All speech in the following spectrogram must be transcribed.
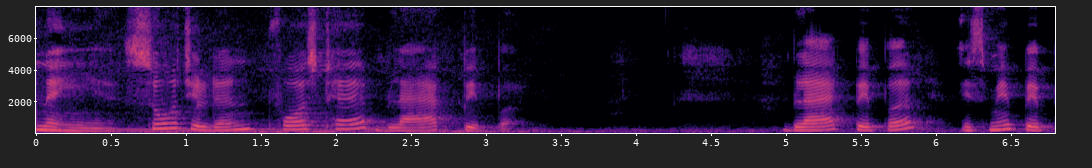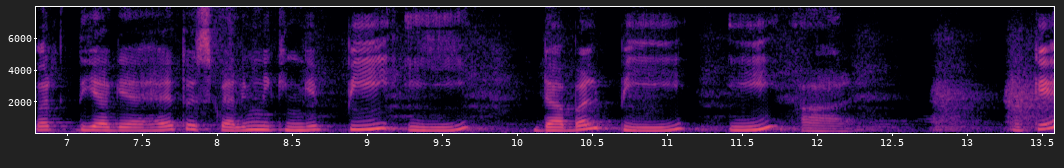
नहीं है। सो चिल्ड्रन फ़र्स्ट है ब्लैक पेपर ब्लैक पेपर इसमें पेपर दिया गया है तो स्पेलिंग लिखेंगे P E double P E R okay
